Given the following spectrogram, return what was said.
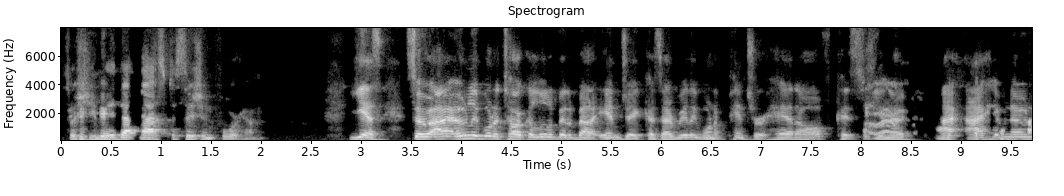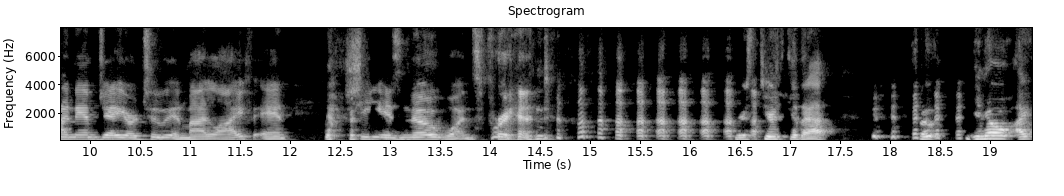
So she made that last decision for him. Yes. So I only want to talk a little bit about MJ because I really want to pinch her head off because you know I, I have known an MJ or two in my life and she is no one's friend. There's truth to that. So, you know, I,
